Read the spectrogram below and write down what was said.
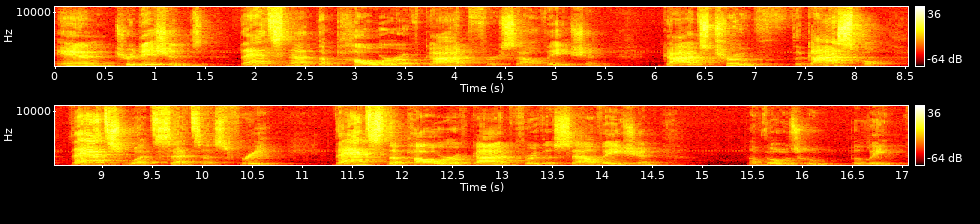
and traditions, that's not the power of God for salvation. God's truth, the gospel, that's what sets us free. That's the power of God for the salvation of those who believe.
